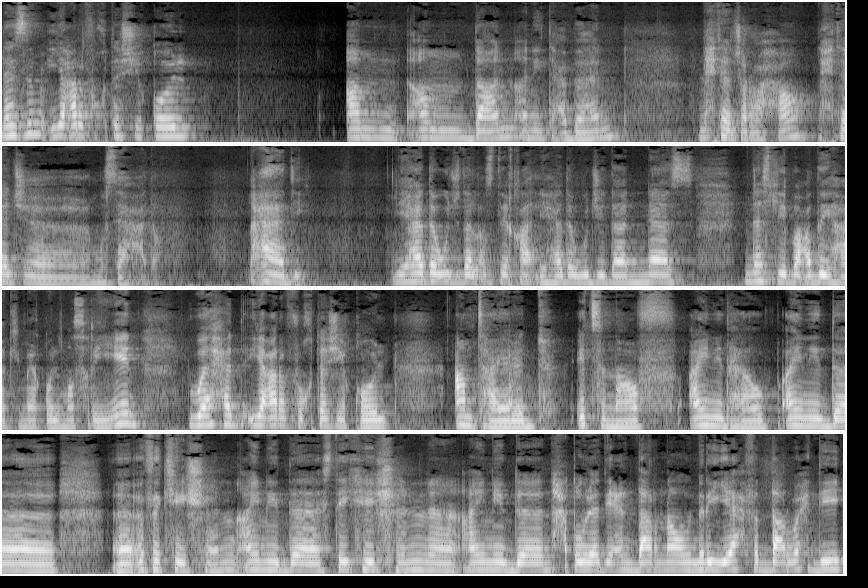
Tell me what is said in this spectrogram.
لازم يعرف وقتاش يقول I'm I'm done أني تعبان نحتاج راحة نحتاج آه، مساعدة. عادي. لهذا وجد الأصدقاء لهذا وجد الناس الناس لبعضها كما يقول المصريين. الواحد يعرف وقتاش يقول I'm tired. It's enough. I need help. I need a, a vacation. I need a staycation. I need نحط ولادي عند دارنا ونريح في الدار وحدي.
